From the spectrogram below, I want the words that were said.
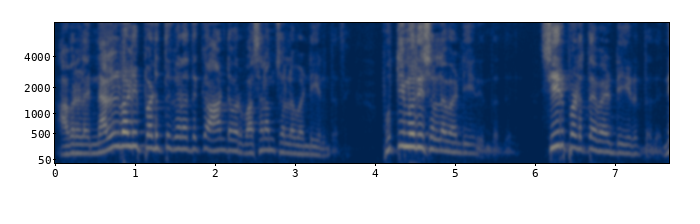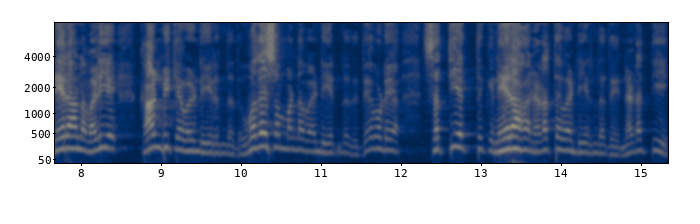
அவர்களை நல்வழிப்படுத்துகிறதுக்கு ஆண்டவர் வசனம் சொல்ல வேண்டியிருந்தது. புத்திமதி சொல்ல வேண்டியிருந்தது. சீர்படுத்த வேண்டியிருந்தது. நேரான வழியை காண்பிக்க வேண்டியிருந்தது. உபதேசம் பண்ண வேண்டியிருந்தது. தேவனுடைய சத்தியத்துக்கு நேராக நடத்த வேண்டியிருந்தது. நடத்தி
